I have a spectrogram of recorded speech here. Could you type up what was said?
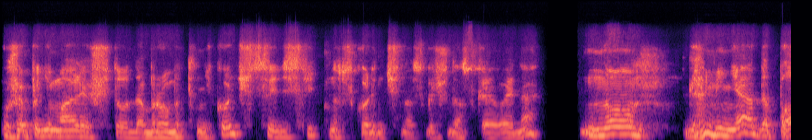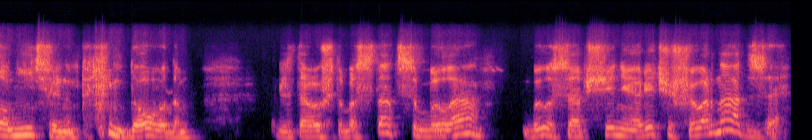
Уже понимали, что добром это не кончится, и действительно вскоре началась гражданская война. Но для меня дополнительным таким доводом для того, чтобы остаться, была, было сообщение о речи Шеварнадзе,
